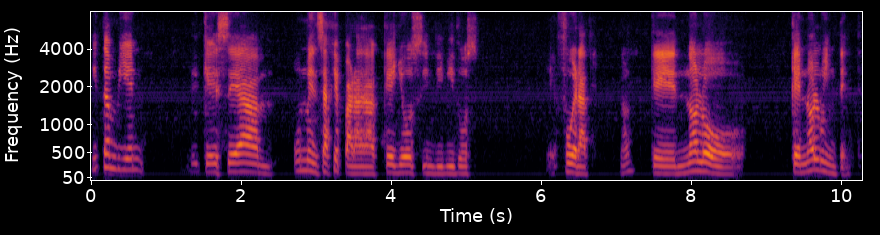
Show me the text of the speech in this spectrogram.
y también que sea un mensaje para aquellos individuos eh, fuera de, Que no lo que no lo intenten.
